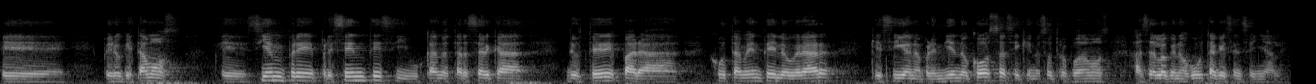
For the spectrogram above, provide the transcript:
eh, pero que estamos siempre presentes y buscando estar cerca de ustedes para justamente lograr que sigan aprendiendo cosas y que nosotros podamos hacer lo que nos gusta, que es enseñarles.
